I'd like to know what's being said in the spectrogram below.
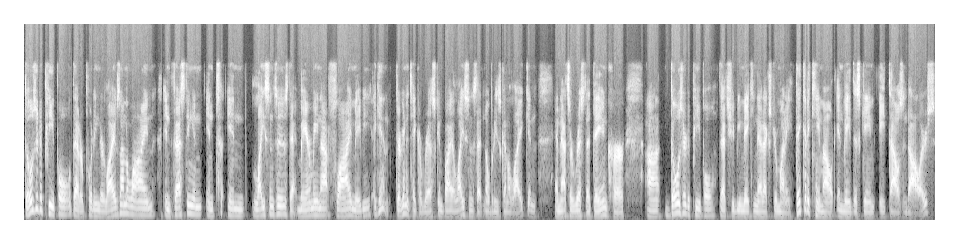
Those are the people that are putting their lives on the line, investing in in t- in licenses that may or may not fly. Maybe again, they're going to take a risk and buy a license that nobody's going to like, and and that's a risk that they incur. Uh, those are the people that should be making that extra money. They could have came out and made this game eight thousand dollars.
